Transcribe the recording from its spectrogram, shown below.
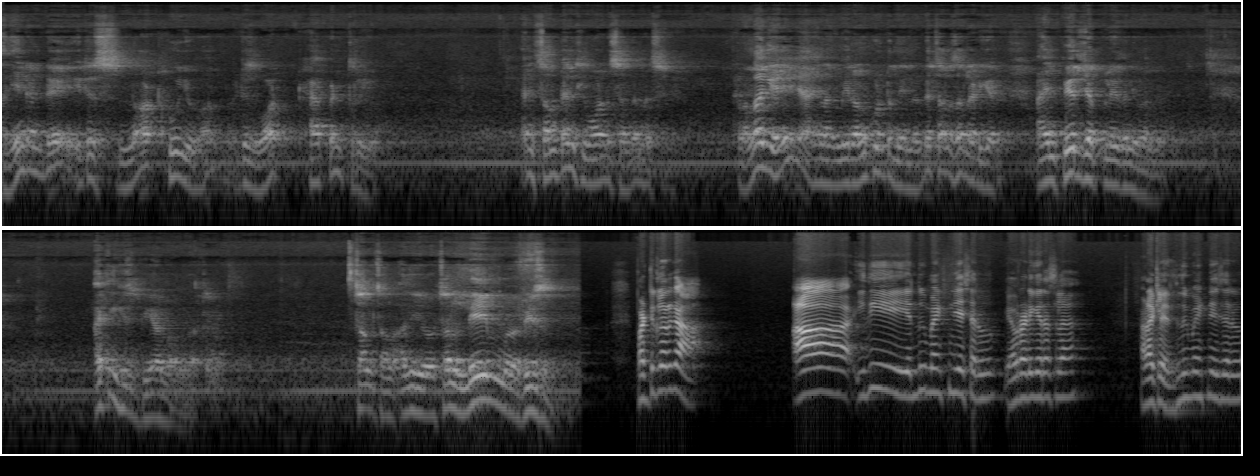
అదేంటంటే it is not who you are it is what happen through you and sometimes you want send message అలాగే ఆయన మీరు అనుకుంటుంది ఏంటంటే చాలాసార్లు అడిగారు ఆయన పేరు చెప్పలేదు వాళ్ళు I think his beyond all that చాలా చాలా అది చాలా లేమ్ రీజన్ పర్టికులర్గా ఆ ఇది ఎందుకు మెన్షన్ చేశారు? ఎవరు అడిగారు అసలు? అడగలేదు ఎందుకు మెన్షన్ చేశారు?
